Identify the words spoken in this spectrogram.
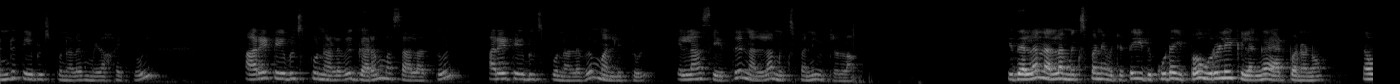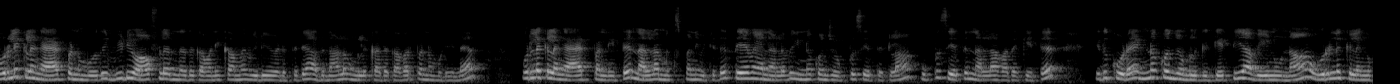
ரெண்டு டேபிள் ஸ்பூன் அளவு மிளகாய்த்தூள் அரை டேபிள் ஸ்பூன் அளவு கரம் மசாலா தூள் அரை டேபிள் ஸ்பூன் அளவு மல்லித்தூள். எல்லாம் சேர்த்து நல்லா மிக்ஸ் பண்ணி விட்டுடலாம் இதெல்லாம் நல்லா மிக்ஸ் பண்ணி விட்டுட்டு இது கூட இப்போ உருளைக்கிழங்கு ஆட் பண்ணணும். நான் உருளைக்கிழங்கு ஆட் பண்ணும்போது வீடியோ ஆஃபில் இருந்தது கவனிக்காமல் வீடியோ எடுத்துகிட்டு அதனால் உங்களுக்கு அதை கவர் பண்ண முடியல. உருளைக்கிழங்கு ஆட் பண்ணிவிட்டு நல்லா மிக்ஸ் பண்ணி விட்டுட்டு தேவையான அளவு இன்னும் கொஞ்சம் உப்பு சேர்த்துக்கலாம். உப்பு சேர்த்து நல்லா வதக்கிட்டு இது கூட இன்னும் கொஞ்சம் உங்களுக்கு கெட்டியாக வேணும்னா உருளைக்கிழங்கு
